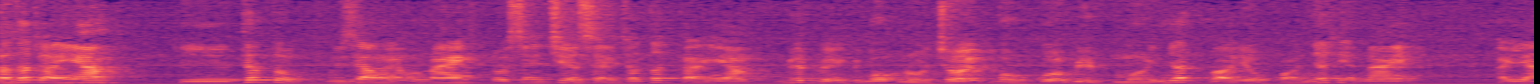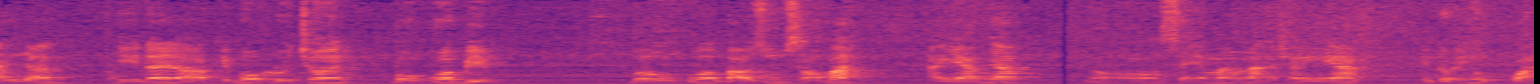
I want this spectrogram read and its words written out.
chào tất cả anh em. Thì tiếp tục video ngày hôm nay, tôi sẽ chia sẻ cho tất cả anh em biết về cái bộ đồ chơi, bầu cua bịp mới nhất và hiệu quả nhất hiện nay. Anh em nhé thì đây là cái bộ đồ chơi, bầu cua bịp, bầu cua báo dung sáu mặt. Anh em nhé nó sẽ mang lại cho anh em cái độ hiệu quả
